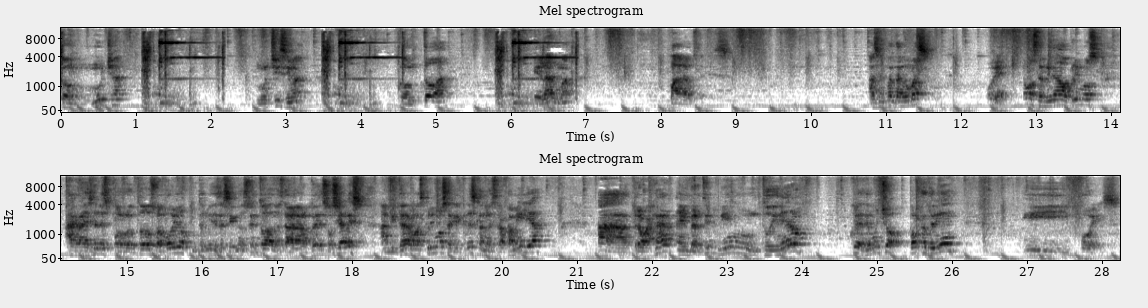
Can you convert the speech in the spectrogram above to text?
con mucha, muchísima, con toda el alma para ustedes. ¿Hacen falta algo más? Muy bien, hemos terminado primos. Agradecerles por todo su apoyo. No te olvides de seguirnos en todas nuestras redes sociales, a invitar a más primos a que crezca nuestra familia, a trabajar, a invertir bien tu dinero. Cuídate mucho, pórtate bien y pues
